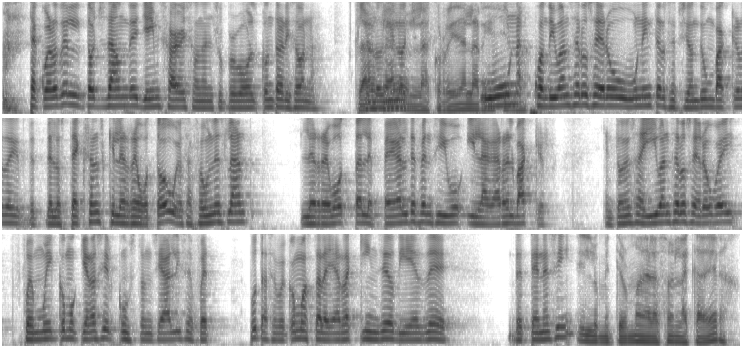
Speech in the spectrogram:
¿Te acuerdas del touchdown de James Harrison en el Super Bowl contra Arizona? claro, en claro, 2008. la corrida larguísima. una, cuando iban 0-0, hubo una intercepción de un backer de, de- de los Texans que le rebotó, güey. O sea, fue un slant, le rebota, le pega al defensivo y la agarra el backer. Entonces ahí iban 0-0, güey. Fue muy como quiera circunstancial y se fue, puta, se fue como hasta la yarda 15 o 10 de, de Tennessee. Y lo metió un maderazo en la cadera.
